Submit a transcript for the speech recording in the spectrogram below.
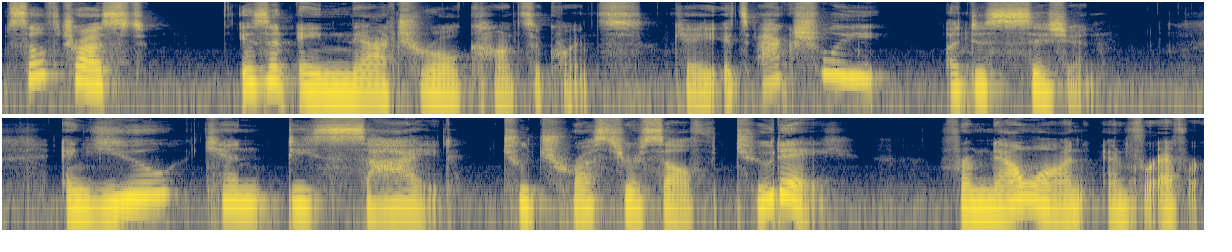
Self trust isn't a natural consequence, okay? It's actually a decision. And you can decide to trust yourself today, from now on and forever.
